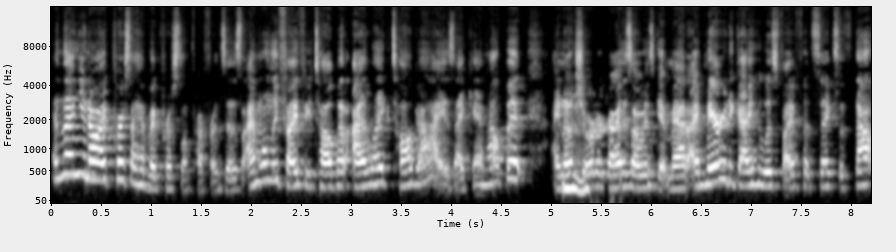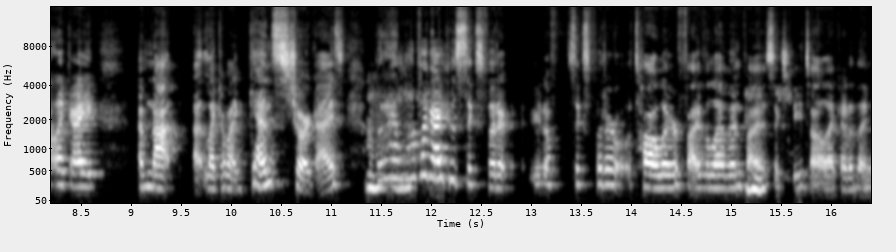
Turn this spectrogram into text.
And then you know, of course, I have my personal preferences. I'm only five feet tall, but I like tall guys. I can't help it. I know Mhm. shorter guys always get mad. I married a guy who was five foot six. It's not like I. I'm not uh, like I'm against short guys, but I Mhm. love a guy who's six foot, you know, six foot or taller, 5'11", Mm-hmm. 5, six feet tall, that kind of thing.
